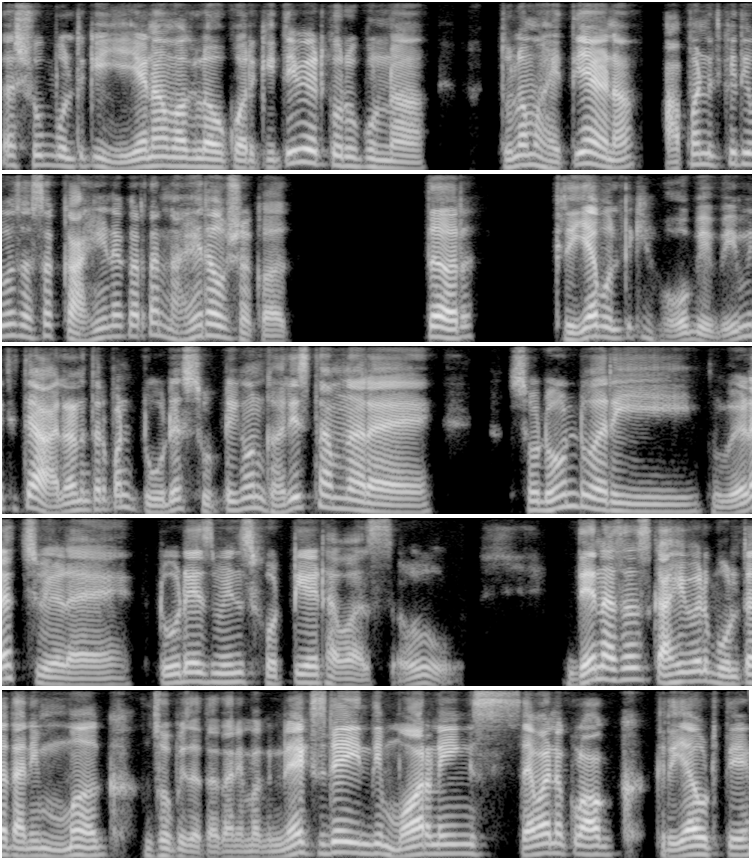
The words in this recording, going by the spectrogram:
तर शुभ बोलतो की ये ना मग लवकर किती वेट करू पुन्हा? तुला माहिती आहे ना आपण इतके दिवस असं काही न करता नाही राहू शकत. तर क्रिया बोलते की हो बेबी मी तिथे आल्यानंतर पण टू डेज सुट्टी घेऊन घरीच थांबणार आहे. सो डोंट वरी वेळच वेळ आहे. Two days means forty eight hours oh then असंच काही वेळ बोलतात आणि मग झोपी जातात आणि मग next day in the morning seven o'clock Kriya उठते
